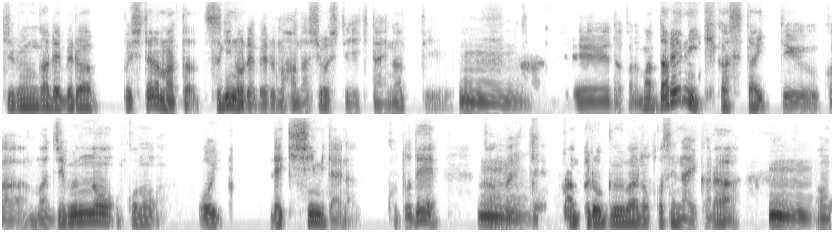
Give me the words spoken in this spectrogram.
自分がレベルアップしたら、また次のレベルの話をしていきたいなっていう。うん。でだから、まあ、誰に聞かせたいっていうか、まあ、自分のこのおい歴史みたいなことで考えて、まあ、ブログは残せないから、うん。音源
